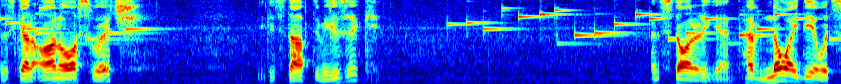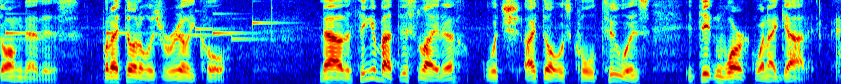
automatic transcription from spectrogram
It's got an on-off switch. You can stop the music and start it again. I have no idea what song that is, but I thought it was really cool. Now the thing about this lighter which I thought was cool too, was it didn't work when I got it.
